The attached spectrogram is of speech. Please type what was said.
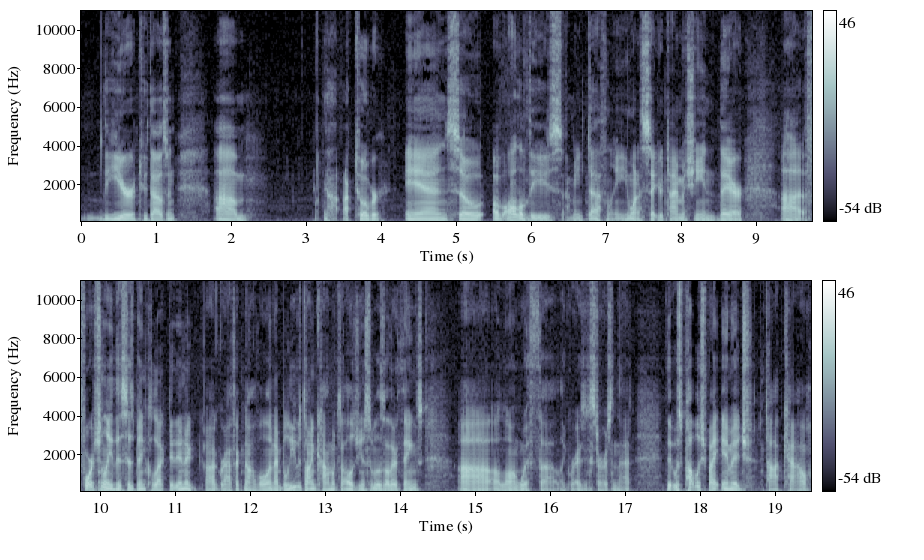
the year 2000. Um, October, And so, of all of these, I mean, definitely you want to set your time machine there. Uh, fortunately, this has been collected in a, a, graphic novel, and I believe it's on Comixology and some of those other things, uh, along with uh, like Rising Stars and that. It was published by Image Top Cow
